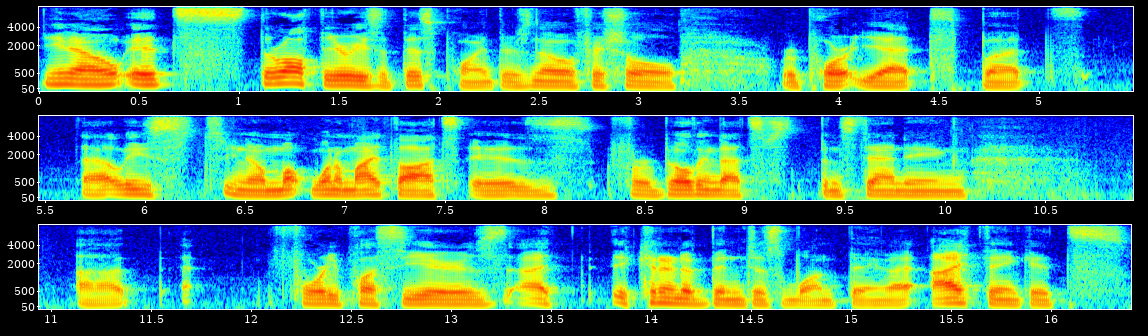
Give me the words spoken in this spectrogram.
you know, it's they're all theories at this point. There's no official report yet, but at least you know m- one of my thoughts is for a building that's been standing uh, 40 plus years. I, it couldn't have been just one thing. I, I think it's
